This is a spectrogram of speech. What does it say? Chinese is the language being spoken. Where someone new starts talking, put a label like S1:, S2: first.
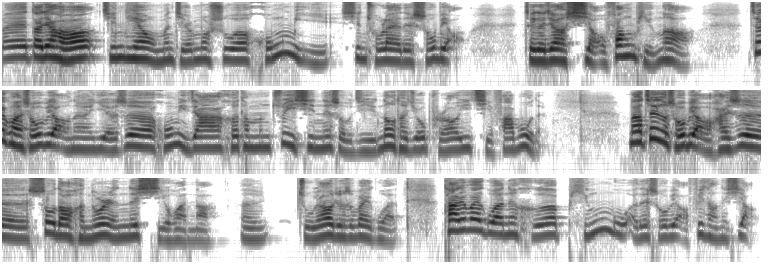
S1: 嘞，大家好，今天我们节目说红米新出来的手表，这个叫小方屏哈。这款手表呢，也是红米家和他们最新的手机 Note 9 Pro 一起发布的。那这个手表还是受到很多人的喜欢呐，嗯，主要就是外观，它的外观呢和苹果的手表非常的像，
